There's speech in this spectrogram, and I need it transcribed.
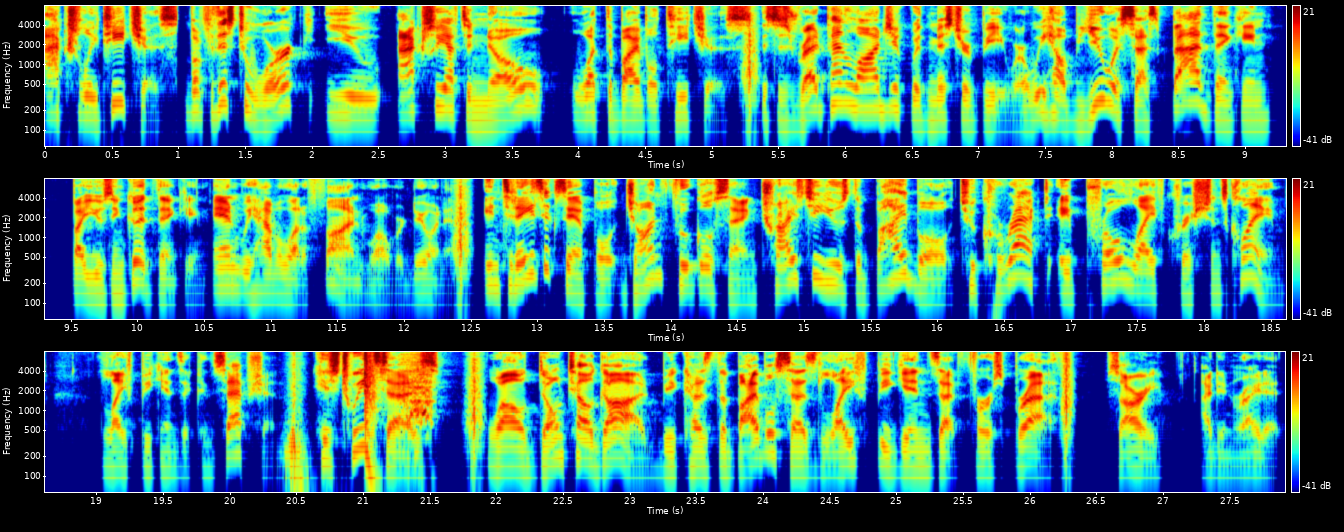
actually teaches. But for this to work, you actually have to know what the Bible teaches. This is Red Pen Logic with Mr. B, where we help you assess bad thinking by using good thinking, and we have a lot of fun while we're doing it. In today's example, John Fugelsang tries to use the Bible to correct a pro-life Christian's claim. Life begins at conception. His tweet says, well, don't tell God because the Bible says life begins at first breath. Sorry, I didn't write it.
